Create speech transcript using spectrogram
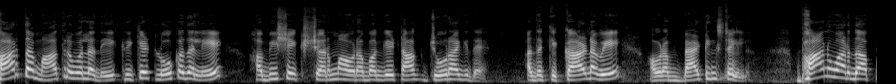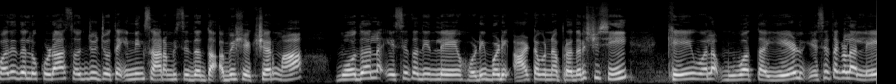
ಭಾರತ ಮಾತ್ರವಲ್ಲದೆ ಕ್ರಿಕೆಟ್ ಲೋಕದಲ್ಲೇ ಅಭಿಷೇಕ್ ಶರ್ಮಾ ಅವರ ಬಗ್ಗೆ ಟಾಕ್ ಜೋರಾಗಿದೆ. ಅದಕ್ಕೆ ಕಾರಣವೇ ಅವರ ಬ್ಯಾಟಿಂಗ್ ಸ್ಟೈಲ್ ಭಾನುವಾರದ ಪಂದ್ಯದಲ್ಲೂ ಕೂಡ ಸಂಜು ಜೊತೆ ಇನ್ನಿಂಗ್ಸ್ ಆರಂಭಿಸಿದಂತ ಅಭಿಷೇಕ್ ಶರ್ಮಾ ಮೊದಲ ಎಸೆತದಿಂದಲೇ ಹೊಡಿಬಡಿ ಆಟವನ್ನು ಪ್ರದರ್ಶಿಸಿ ಕೇವಲ ಮೂವತ್ತ ಏಳು ಎಸೆತಗಳಲ್ಲೇ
